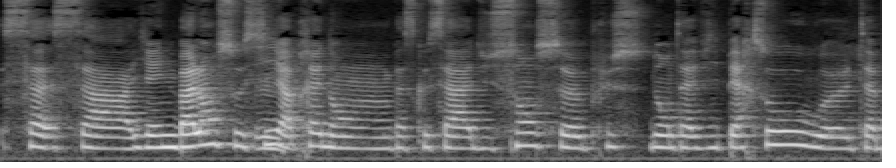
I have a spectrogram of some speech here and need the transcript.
ça, ça, il y a une balance aussi Mm. après dans parce que ça a du sens euh, plus dans ta vie perso où tu as Bah,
